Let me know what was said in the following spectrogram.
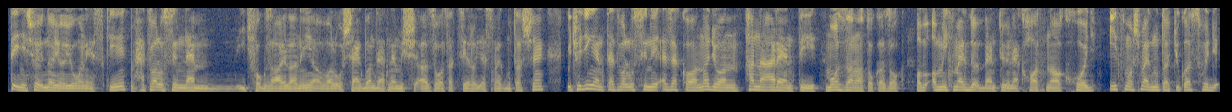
tény is, hogy nagyon jól néz ki. Hát valószínűleg nem így fog zajlani a valóságban, de hát nem is az volt a cél, hogy ezt megmutassák. Úgyhogy igen, tehát valószínű ezek a nagyon Hannah Arendti mozzanatok azok, amik megdöbbentőnek hatnak, hogy itt most megmutatjuk azt, hogy,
